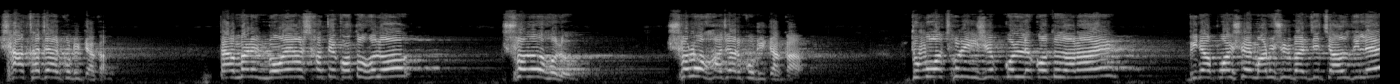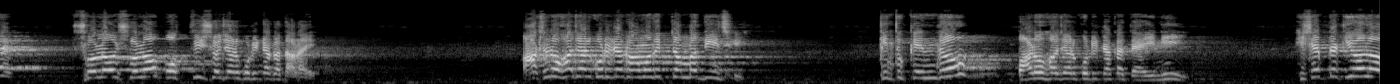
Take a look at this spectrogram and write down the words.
সাত হাজার কোটি টাকা। তার মানে নয় আর সাথে কত হলো? ষোলো হলো। ষোলো হাজার কোটি টাকা। দু বছরে হিসেব করলে কত দাঁড়ায়? বিনা পয়সায় মানুষের বাড়িতে চাল দিলে ষোলো ষোলো, বত্রিশ হাজার কোটি টাকা দাঁড়ায়। আঠেরো হাজার কোটি টাকা আমাদেরটা আমরা দিয়েছি। কিন্তু কেন্দ্র বারো হাজার কোটি টাকা দেয়নি। হিসেবটা কি হলো?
